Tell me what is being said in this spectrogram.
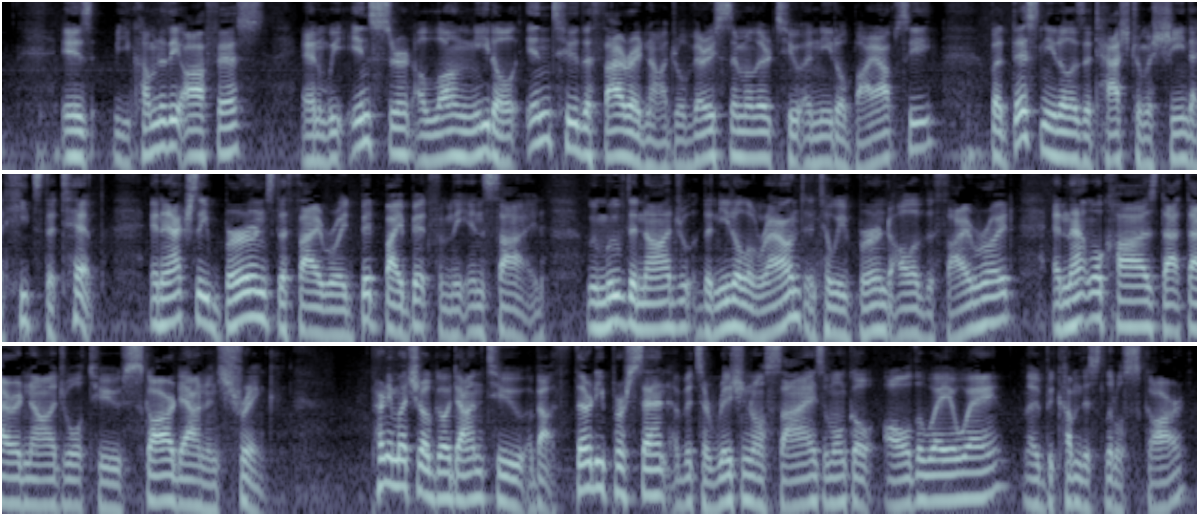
is you come to the office and we insert a long needle into the thyroid nodule, very similar to a needle biopsy. But this needle is attached to a machine that heats the tip and it actually burns the thyroid bit by bit from the inside. We move the nodule, the needle around until we've burned all of the thyroid, and that will cause that thyroid nodule to scar down and shrink. Pretty much it'll go down to about 30% of its original size. It won't go all the way away. It'll become this little scar.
